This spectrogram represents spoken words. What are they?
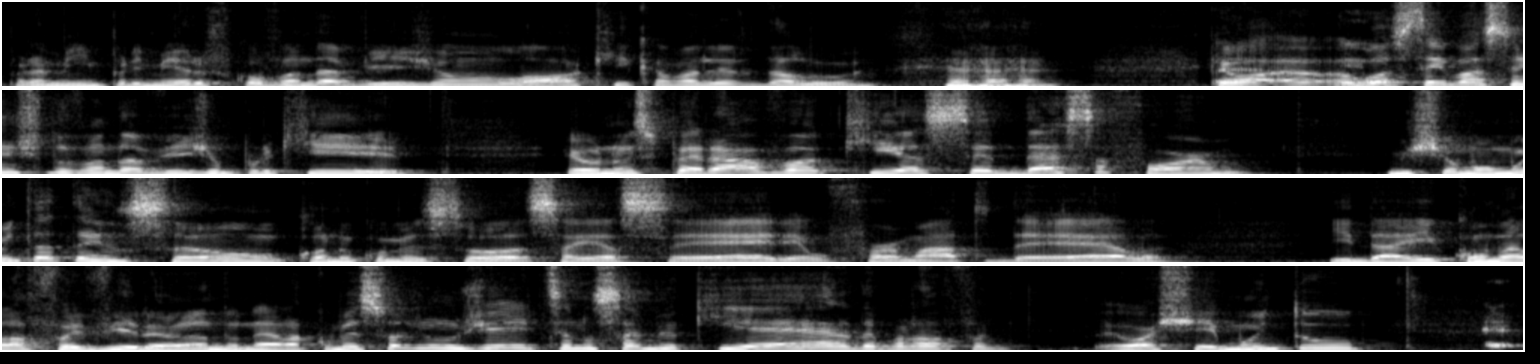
Para mim, primeiro ficou WandaVision, Loki e Cavaleiro da Lua. eu, eu, eu gostei bastante do WandaVision porque eu não esperava que ia ser dessa forma. Me chamou muita atenção quando começou a sair a série, o formato dela. E daí, como ela foi virando, né? Ela começou de um jeito, você não sabia o que era, depois ela foi... Eu achei muito, é.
